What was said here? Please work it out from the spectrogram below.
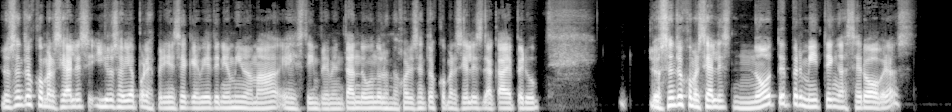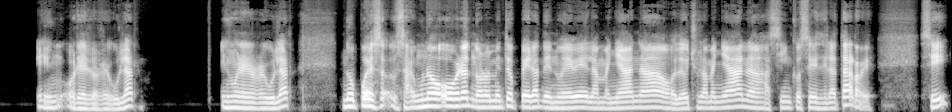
los centros comerciales, y yo lo sabía por la experiencia que había tenido mi mamá este, implementando uno de los mejores centros comerciales de acá de Perú, los centros comerciales no te permiten hacer obras en horario regular. En horario regular. No puedes, o sea, una obra normalmente opera de 9 de la mañana o de 8 de la mañana a 5 o 6 de la tarde, ¿sí?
